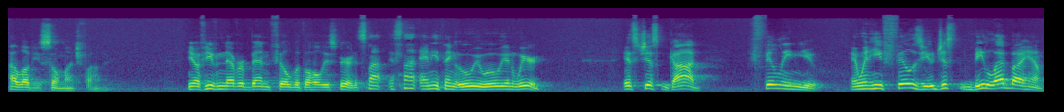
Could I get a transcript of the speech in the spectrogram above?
I love you so much, Father. You know, if you've never been filled with the Holy Spirit, it's not, it's not anything ooey wooey and weird. It's just God filling you. And when He fills you, just be led by Him.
